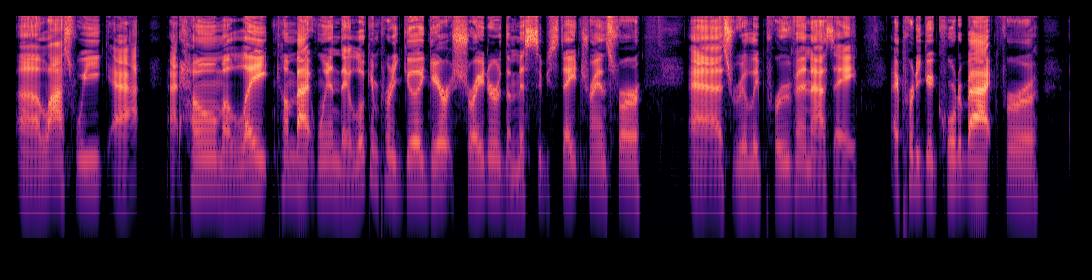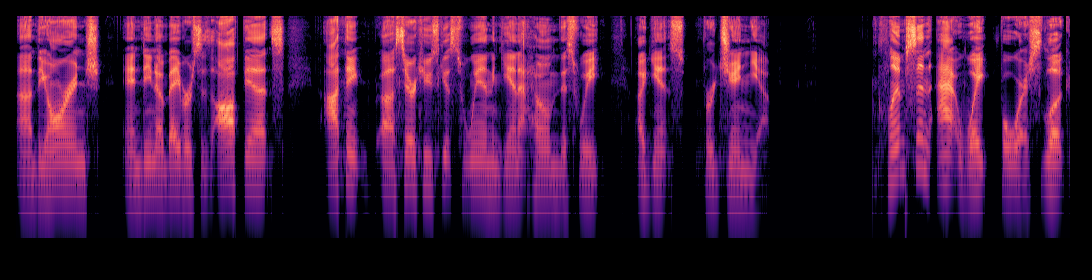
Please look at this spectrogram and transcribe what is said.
uh, last week at at home, a late comeback win. They're looking pretty good. Garrett Shrader, the Mississippi State transfer, has really proven as a, a pretty good quarterback for uh, the Orange and Dino Babers' offense. I think uh, Syracuse gets to win again at home this week against Virginia. Clemson at Wake Forest. Look,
